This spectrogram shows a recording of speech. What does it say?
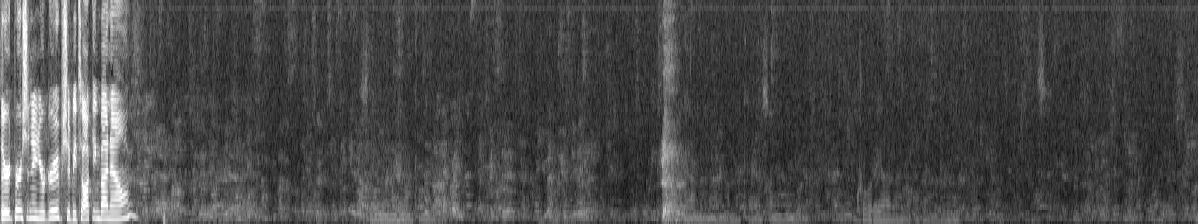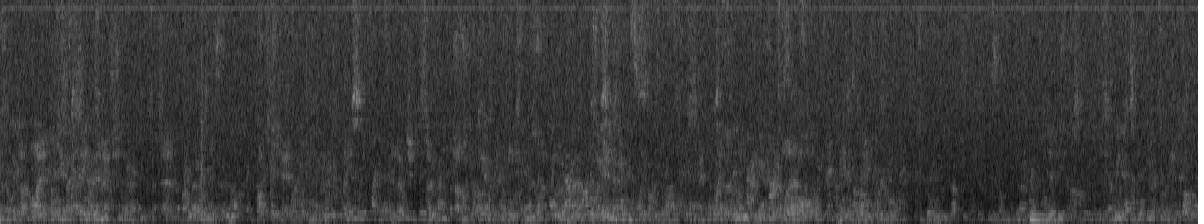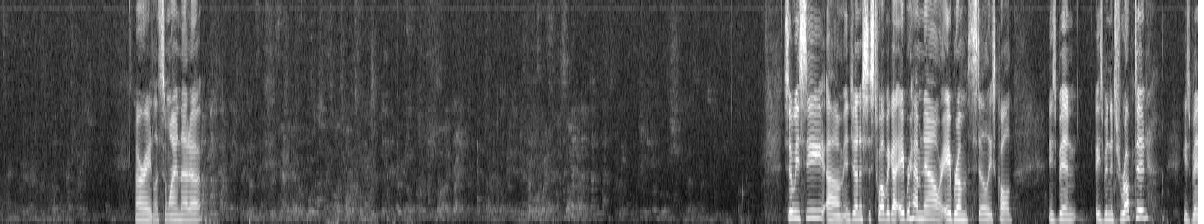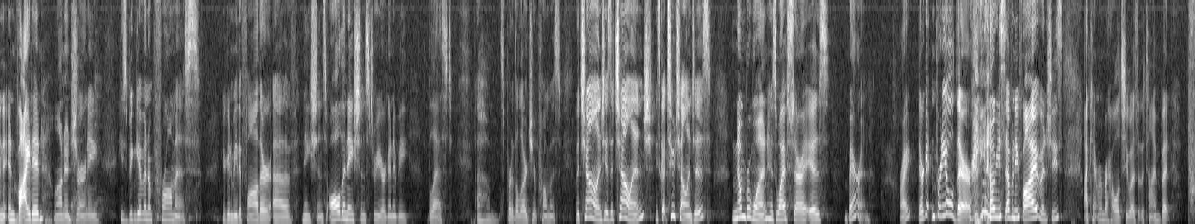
Third person in your group should be talking by now. All right, let's wind that up. So we see um, in Genesis 12, we got Abraham now, or Abram still, he's called. He's been, he's been interrupted, he's been invited on a journey, he's been given a promise. You're going to be the father of nations. All the nations through you are going to be blessed. Um, it's part of the larger promise. The challenge, he has a challenge. He's got two challenges. Number one, his wife Sarah is barren, right? They're getting pretty old there. you know, he's 75 and she's, I can't remember how old she was at the time, but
